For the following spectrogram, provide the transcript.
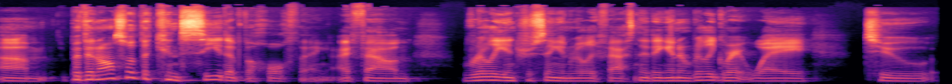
Um, but then also the conceit of the whole thing, I found really interesting and really fascinating, in a really great way to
